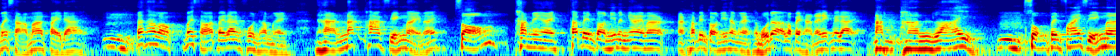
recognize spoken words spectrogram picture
ไม่สามารถไปได้ แล้วถ้าเราไม่สามารถไปได้ควรทำไง หานักพากย์เสียงใหม่ไหมสองทำยังไง ถ้าเป็นตอนนี้มันง่ายมากอะถ้าเป็นตอนนี้ทำไงสมมติว่าเราไปหานักเล็กไม่ได้อัดผ่านไลน์ส่งเป็นไฟล์เสียงมา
